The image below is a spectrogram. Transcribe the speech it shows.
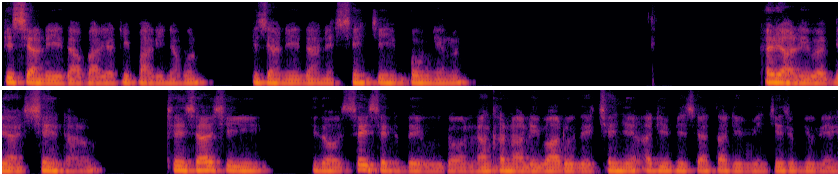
ပစ္စယနေတာပါဠိဒီပါဠိနဲ့ပေါ့ပစ္စယနေတာနဲ့ရှင်းကြည့်ပုံမြင်လို့ အဲ့ဒါလေးပဲပြန်ရှင်းတာတော့ထင်ရှားရှိဒီတော့စိတ်စေတသိက်ဟူသောနံခဏလေးပါးတို့သည်ချင်းချင်းအတ္တိပစ္စယတတ္တိပင်ကျေစုပြုတယ်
